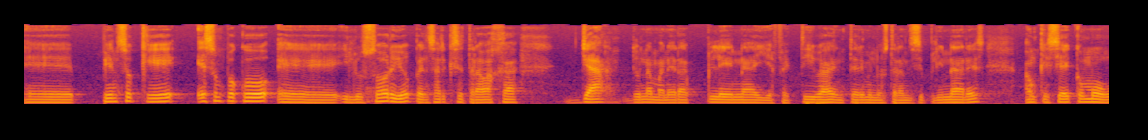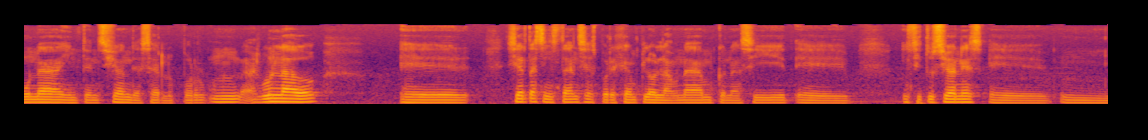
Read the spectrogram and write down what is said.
Eh, pienso que es un poco eh, ilusorio pensar que se trabaja ya de una manera plena y efectiva en términos transdisciplinares, aunque sí hay como una intención de hacerlo. Por algún lado, eh, ciertas instancias, por ejemplo, la UNAM, CONACYT, eh, instituciones eh, mm,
